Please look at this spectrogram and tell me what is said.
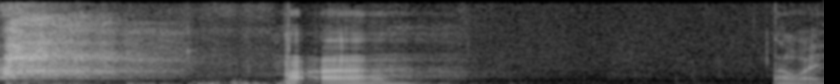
uh-uh. No way.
